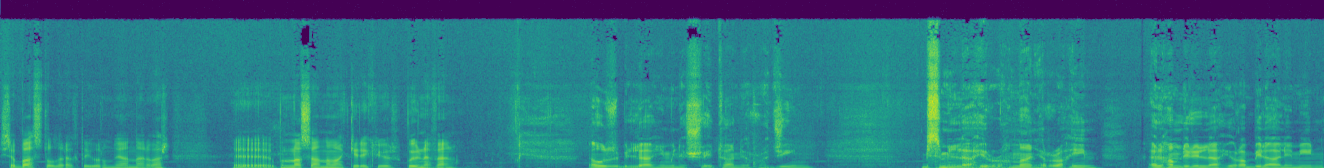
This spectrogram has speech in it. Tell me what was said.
işte bast olarak da yorumlayanlar var. Ee, bunu nasıl anlamak gerekiyor? Buyurun efendim. Euzu billahi mineşşeytanirracim. Bismillahirrahmanirrahim. Elhamdülillahi rabbil alamin.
